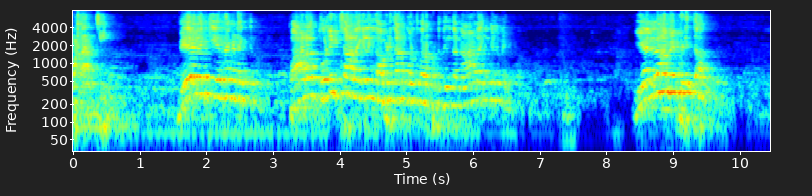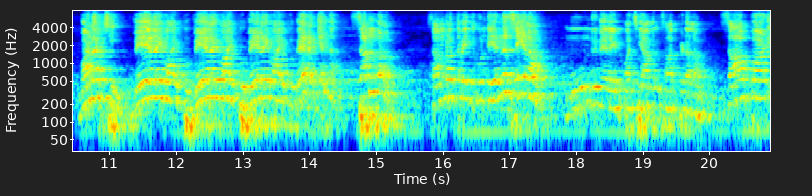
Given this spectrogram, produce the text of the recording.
வளர்ச்சி. வேலைக்கு என்ன கிடைக்கும் பல தொழிற்சாலைகள் இங்கு அப்படித்தான் கொண்டு வரப்பட்டது. இந்த நாடெங்கிலுமே எல்லாம் இப்படித்தான். வளர்ச்சி வேலை வாய்ப்பு வேலை வாய்ப்பு வேலை வாய்ப்பு வேலைக்கு என்ன சம்பளம். சம்பளத்தை வைத்துக் கொண்டு என்ன செய்யலாம்? மூன்று வேலை பசியாமல் சாப்பிடலாம். சாப்பாடு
